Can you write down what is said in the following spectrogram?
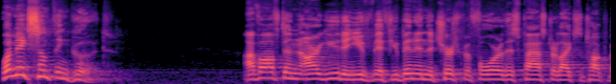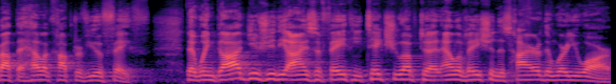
What makes something good? I've often argued, and you've, if you've been in the church before, this pastor likes to talk about the helicopter view of faith. That when God gives you the eyes of faith, He takes you up to an elevation that's higher than where you are.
